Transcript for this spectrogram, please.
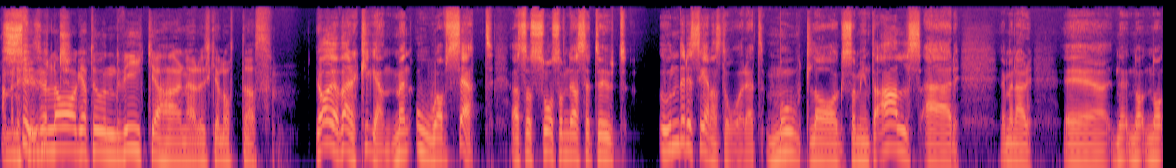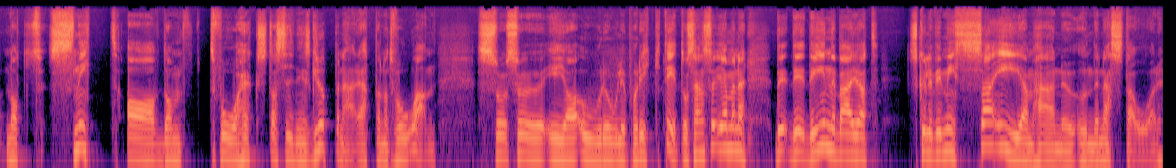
men Det surt. finns ju lag att undvika här när det ska lottas. Ja, ja verkligen. Men oavsett, alltså så som det har sett ut under det senaste året mot lag som inte alls är, jag menar, eh, något snitt av de två högsta sidningsgrupperna här, ettan och tvåan, så, så är jag orolig på riktigt. Och sen så, jag menar, det, det, det innebär ju att skulle vi missa EM här nu under nästa år,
